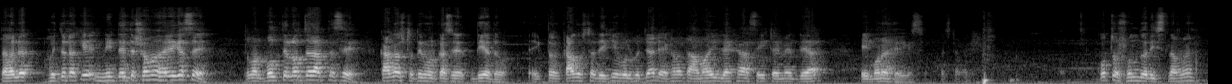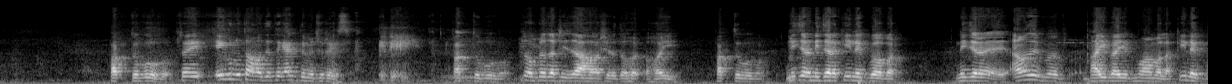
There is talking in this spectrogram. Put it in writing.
তাহলে হয়তোটাকে নির্ধারিত সময় হয়ে গেছে তোমার বলতে লজ্জা লাগতেছে? কাগজটা তুমি ওর কাছে দিয়ে দাও। এই তো কাগজটা দেখিয়ে বলবে জানি এখানে তো আমারই লেখা আছে, এই টাইমে দেয়া। এই মনে হয়ে গেছে। কত সুন্দর ইসলাম হ্যাঁ? ফাক্তবু তো এইগুলো তো আমাদের থেকে একদমই ছুটে গেছে। ফাক্তবু ঝগড়াঝাটি যা হওয়ার সেটা তো হয়। ফাক্তবু নিজেরা নিজেরা কি লিখব আবার? নিজেরা আমাদের ভাই ভাই মহামালা, কি লিখব?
